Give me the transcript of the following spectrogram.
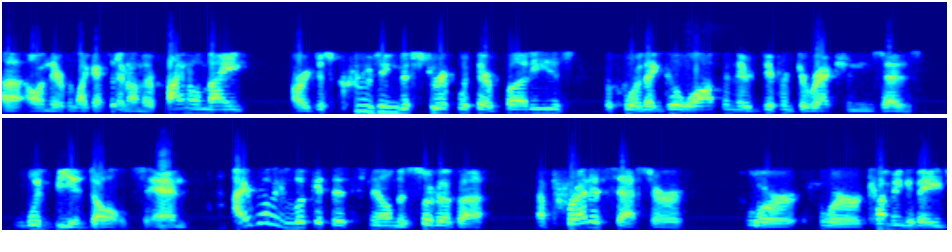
uh, on their, like I said, on their final night, are just cruising the strip with their buddies before they go off in their different directions as would be adults. And I really look at this film as sort of a, a predecessor for for coming of age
